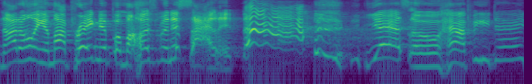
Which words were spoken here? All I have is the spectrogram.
Not only am I pregnant, but my husband is silent. yes, oh, happy day.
